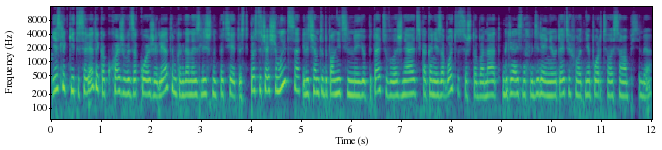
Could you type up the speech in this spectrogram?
Есть ли какие-то советы, как ухаживать за кожей летом, когда она излишне потеет? То есть просто чаще мыться или чем-то дополнительно ее питать, увлажнять, как о ней заботиться, чтобы она от грязных выделений вот этих вот не портилась сама по себе?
